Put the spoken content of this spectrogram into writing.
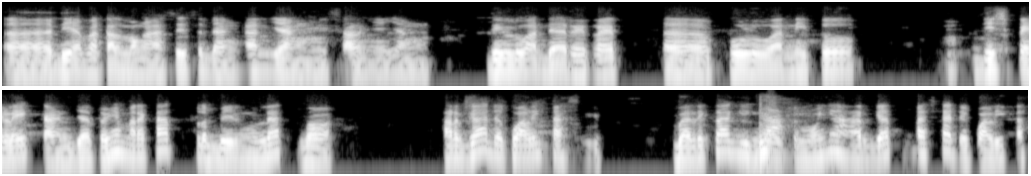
uh, dia bakal mau ngasih sedangkan yang misalnya yang di luar dari rate uh, puluhan itu disepelekan. Jatuhnya mereka lebih ngeliat bahwa harga ada kualitas gitu. Balik lagi nggak nah. semuanya harga pasti ada kualitas.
